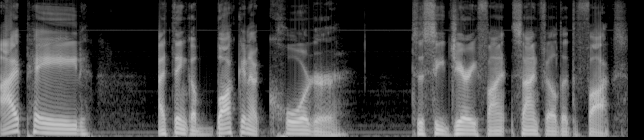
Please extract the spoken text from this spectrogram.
I paid, I think, a buck and a quarter to see Jerry Fein- Seinfeld at the Fox.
